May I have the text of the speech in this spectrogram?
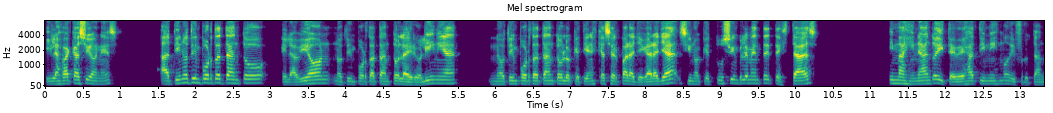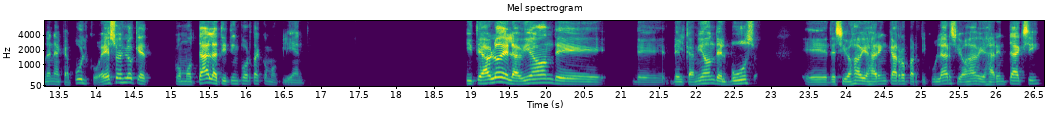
y las vacaciones, a ti no te importa tanto el avión, no te importa tanto la aerolínea, no te importa tanto lo que tienes que hacer para llegar allá, sino que tú simplemente te estás imaginando y te ves a ti mismo disfrutando en Acapulco. Eso es lo que como tal a ti te importa como cliente. Y te hablo del avión, de, del camión, del bus, eh, de si vas a viajar en carro particular, si vas a viajar en taxi,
